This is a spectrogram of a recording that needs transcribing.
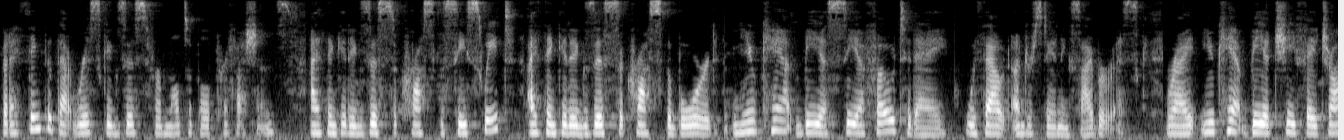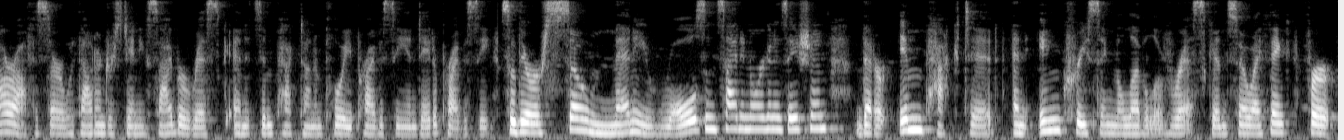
But I think that that risk exists for multiple professions. I think it exists across the C suite. I think it exists across the board. You can't be a CFO today without understanding cyber risk, right? You can't be a chief HR officer without understanding cyber risk and its impact on employee privacy and data privacy. So there are so many roles inside an organization that are impacted and increasing the level of risk. And so I think for,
